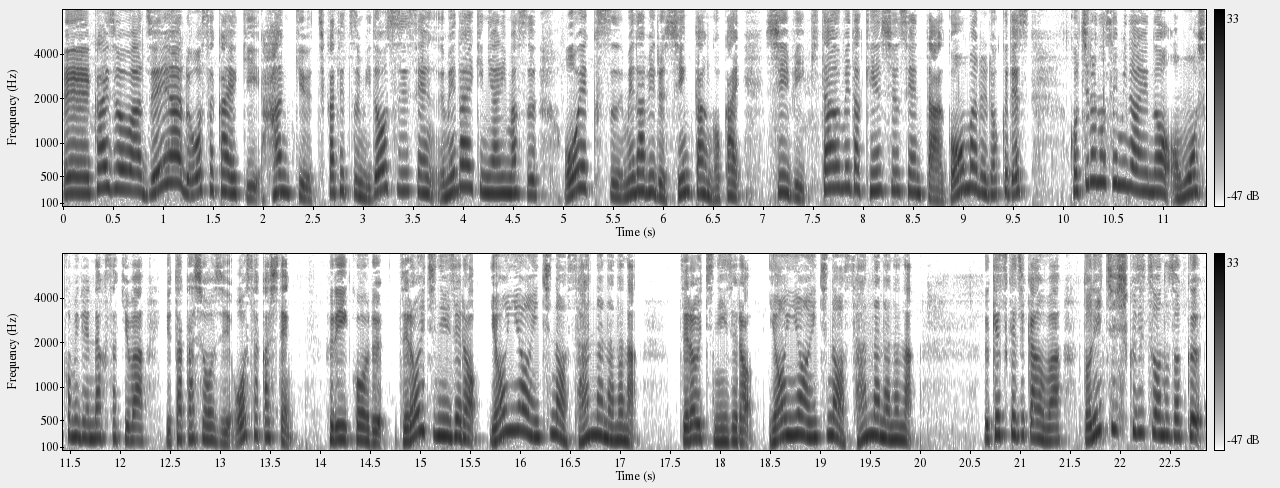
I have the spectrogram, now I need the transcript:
えー会場は JR 大阪駅阪急地下鉄御堂筋線梅田駅にあります OX 梅田ビル新館5階 CB 北梅田研修センター506です。こちらのセミナーへのお申し込み連絡先は、豊か商事大阪支店、フリーコール0120-441-377、0120-441-377、受付時間は土日祝日を除く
